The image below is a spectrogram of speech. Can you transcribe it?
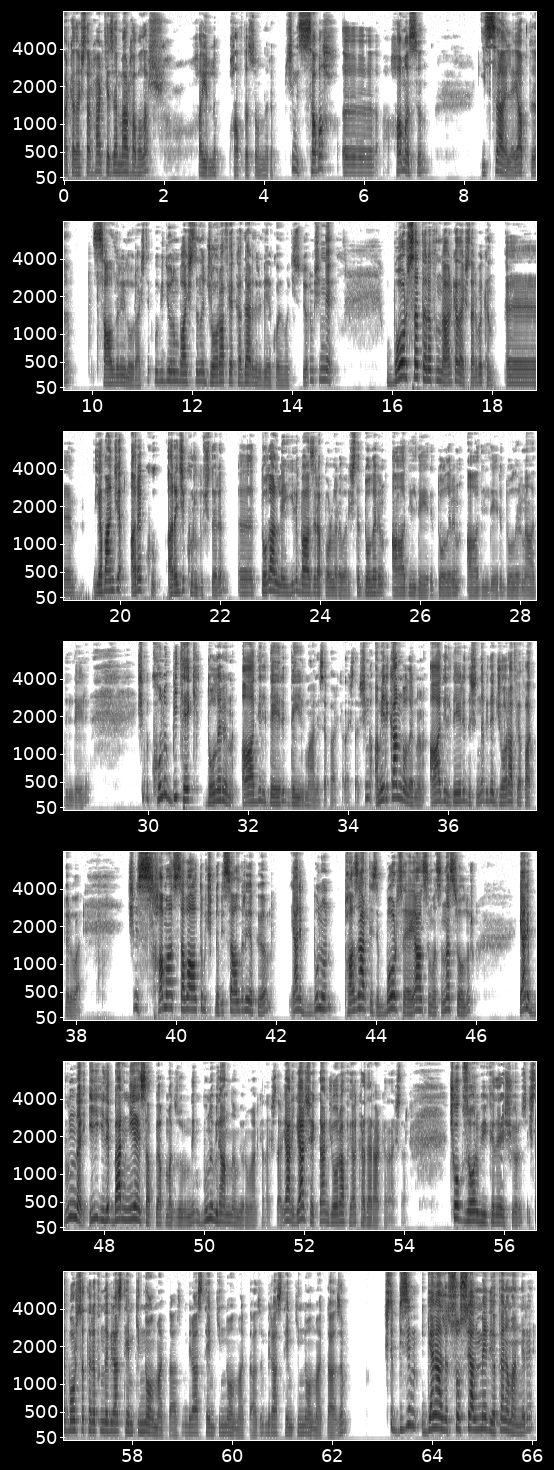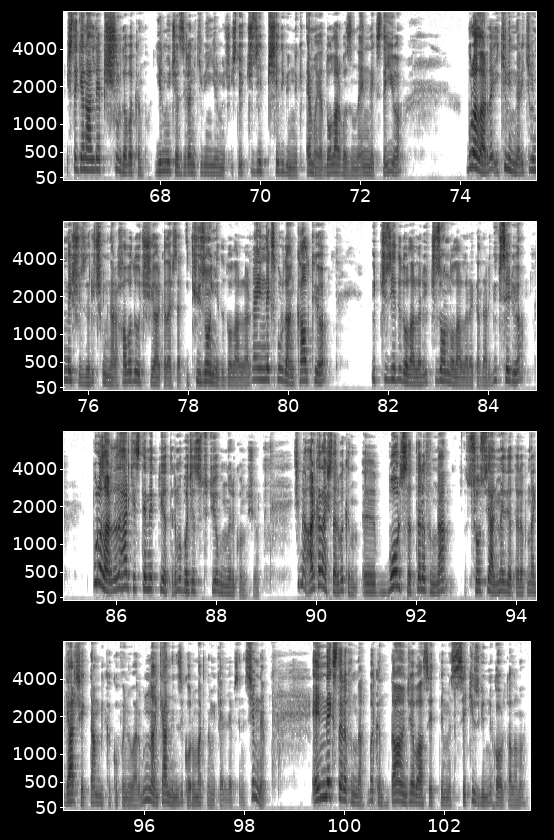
Arkadaşlar herkese merhabalar. Hayırlı hafta sonları. Şimdi sabah e, Hamas'ın İsrail'e yaptığı saldırıyla uğraştık. Bu videonun başlığını coğrafya kaderdir diye koymak istiyorum. Şimdi borsa tarafında arkadaşlar bakın e, yabancı ara, aracı kuruluşların e, dolarla ilgili bazı raporları var. İşte doların adil değeri, doların adil değeri, doların adil değeri. Şimdi konu bir tek doların adil değeri değil maalesef arkadaşlar. Şimdi Amerikan dolarının adil değeri dışında bir de coğrafya faktörü var. Şimdi Hamas sabah 6.30'da bir saldırı yapıyor. Yani bunun pazartesi borsaya yansıması nasıl olur? Yani bununla ilgili ben niye hesap yapmak zorundayım? Bunu bile anlamıyorum arkadaşlar. Yani gerçekten coğrafya kader arkadaşlar. Çok zor bir ülkede yaşıyoruz. İşte borsa tarafında biraz temkinli olmak lazım. Biraz temkinli olmak lazım. Biraz temkinli olmak lazım. İşte bizim genelde sosyal medya fenomenleri işte genelde hep şurada bakın. 23 Haziran 2023 işte 377 günlük EMA'ya dolar bazında endeks değiyor. Buralarda 2000'ler, 2500'ler, 3000'ler havada uçuşuyor arkadaşlar. 217 dolarlarda. Endeks buradan kalkıyor. 307 dolarlara, 310 dolarlara kadar yükseliyor. Buralarda da herkes temettü yatırımı bacası tutuyor bunları konuşuyor. Şimdi arkadaşlar bakın e, borsa tarafında sosyal medya tarafında gerçekten bir kakofoni var. Bundan kendinizi korumakla mükellefsiniz. Şimdi endeks tarafında bakın daha önce bahsettiğimiz 8 günlük ortalama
